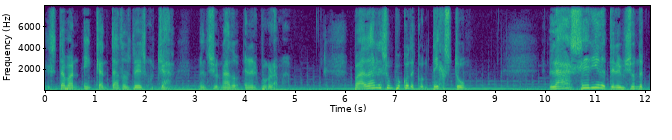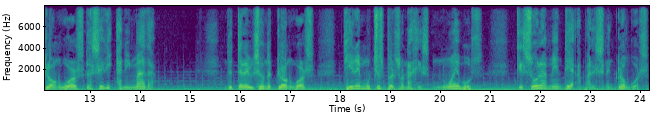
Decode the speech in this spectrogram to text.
estaban encantados de escuchar mencionado en el programa. Para darles un poco de contexto, la serie de televisión de Clone Wars, la serie animada de televisión de Clone Wars, tiene muchos personajes nuevos que solamente aparecen en Clone Wars,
